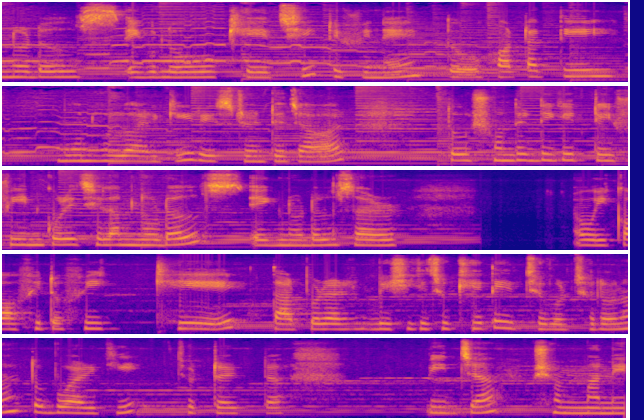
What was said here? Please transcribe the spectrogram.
নুডলস এগুলো খেয়েছি টিফিনে। তো হঠাৎই মন হলো আর কি রেস্টুরেন্টে যাওয়ার। তো সন্ধ্যের দিকে টিফিন করেছিলাম নুডলস এগ নুডলস আর ওই কফি টফি খেয়ে তারপর আর বেশি কিছু খেতে ইচ্ছে করছিল না। তবু আর কি, ছোট্ট একটা পিৎজা মানে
